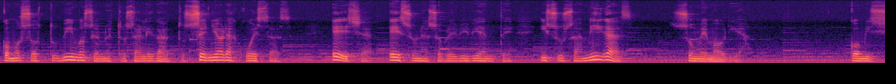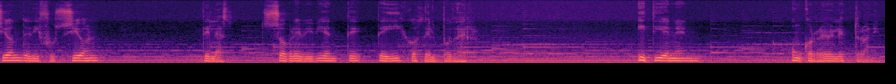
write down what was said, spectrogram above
como sostuvimos en nuestros alegatos. Señoras juezas, ella es una sobreviviente y sus amigas su memoria. Comisión de Difusión de la sobreviviente de Hijos del Poder. Y tienen un correo electrónico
